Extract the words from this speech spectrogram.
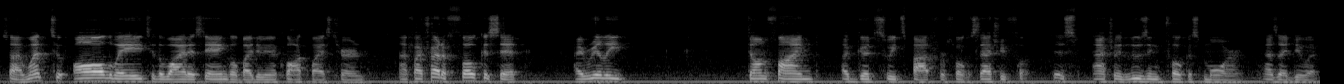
So I went to all the way to the widest angle by doing a clockwise turn. Now if I try to focus it, I really don't find a good sweet spot for focus. It's actually, it's actually losing focus more as I do it.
